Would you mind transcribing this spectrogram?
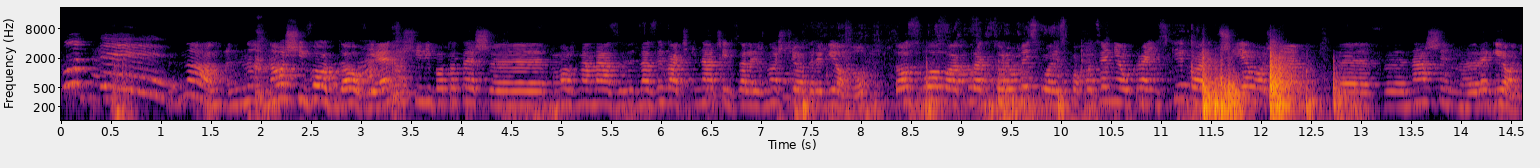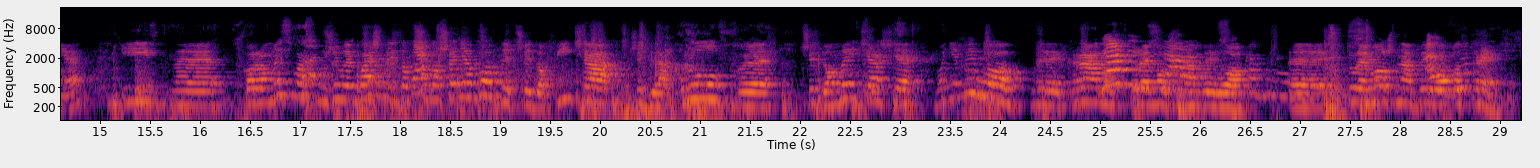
buty. No, no nosi wodowie, nosili, bo to też e, można naz- nazywać inaczej w zależności od regionu. To słowo akurat koromysło jest pochodzenia ukraińskiego, ale przyjęło się e, w naszym regionie. I e, koromysła służyły właśnie do przenoszenia wody, czy do picia, czy dla krów, e, czy do mycia się, bo nie było e, kranów, które można było, e, które można było odkręcić.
